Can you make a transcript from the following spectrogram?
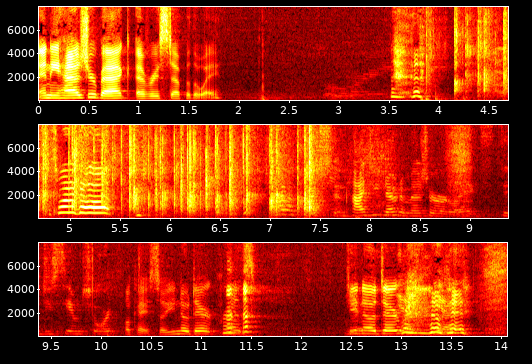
And he has your back every step of the way. That's what I got. Okay, so you know Derek Prince? Do you know Derek yes, Okay. Yes.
